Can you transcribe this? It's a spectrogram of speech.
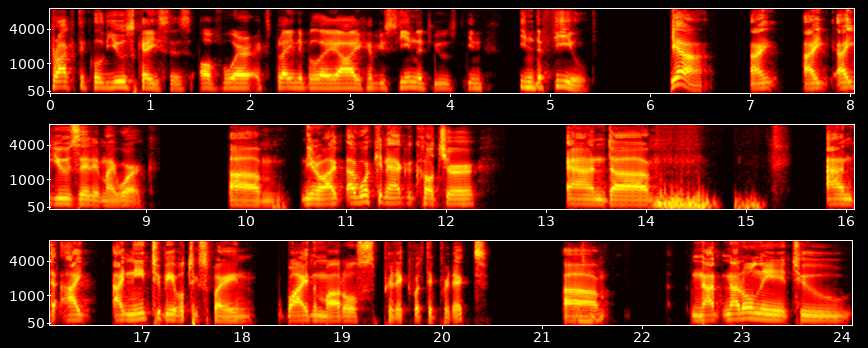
practical use cases of where explainable ai have you seen it used in in the field Yeah, I I I use it in my work. Um, you know, I, I work in agriculture, and um, and I I need to be able to explain why the models predict what they predict. Um, Not not only to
